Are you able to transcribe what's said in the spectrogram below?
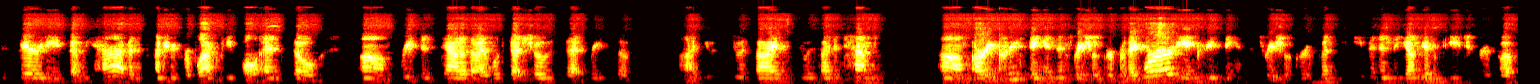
disparities that we have in this country for Black people. And so, um, recent data that I looked at shows that rates of uh, youth suicide and suicide attempts um, are increasing in this racial group, or they were already increasing in this racial group, and even in the youngest age group of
